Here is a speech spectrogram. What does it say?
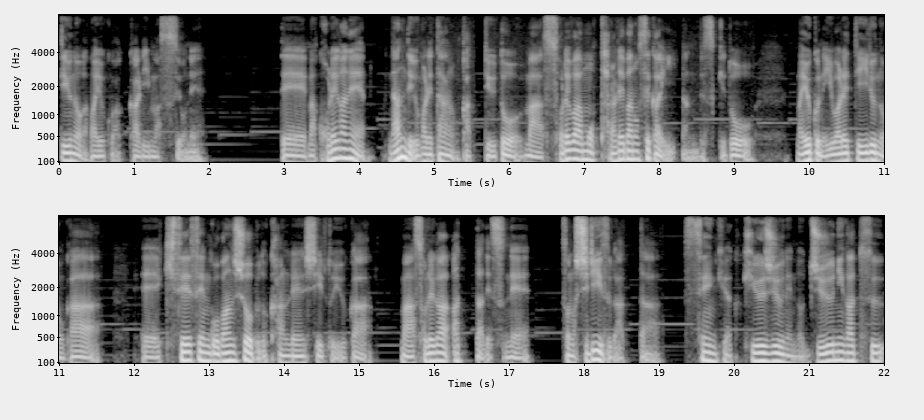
ていうのが、まあよくわかりますよね。で、まあこれがね、なんで生まれたのかっていうと、まあそれはもうたらればの世界なんですけど、まあよくね言われているのが、えー棋聖戦5番勝負と関連しているというか、まあそれがあったですね、そのシリーズがあった1990年の12月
